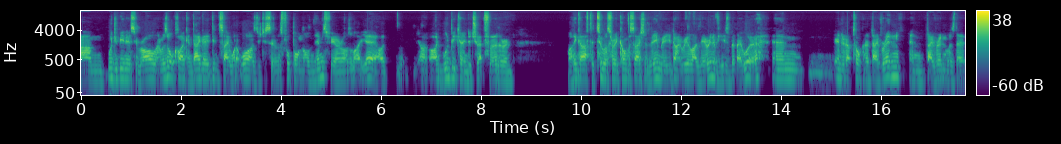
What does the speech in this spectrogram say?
um, "Would you be in this role?" And it was all cloak and dagger. He didn't say what it was. He just said it was football Northern Hemisphere. And I was like, "Yeah, I, I would be keen to chat further." And I think after two or three conversations with him, where you don't realise they're interviews, but they were, and ended up talking to Dave Reddin. And Dave Reddin was the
